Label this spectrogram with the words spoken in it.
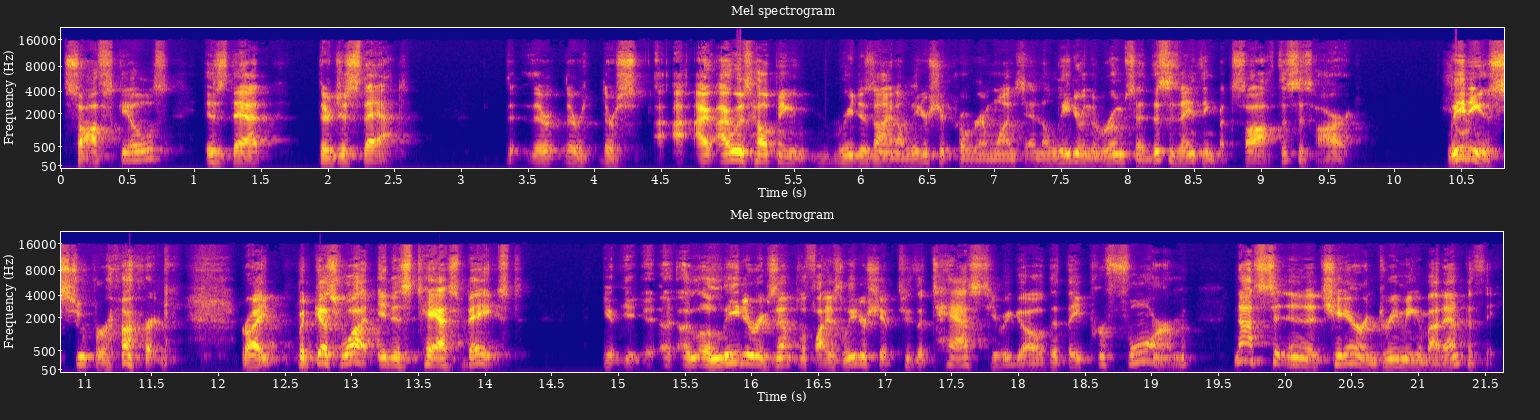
soft skills is that they're just that. They're, they're, they're, I, I was helping redesign a leadership program once, and the leader in the room said, "This is anything but soft. This is hard." Sure. Leading is super hard, right? But guess what? It is task based. A leader exemplifies leadership through the tasks, here we go, that they perform, not sitting in a chair and dreaming about empathy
